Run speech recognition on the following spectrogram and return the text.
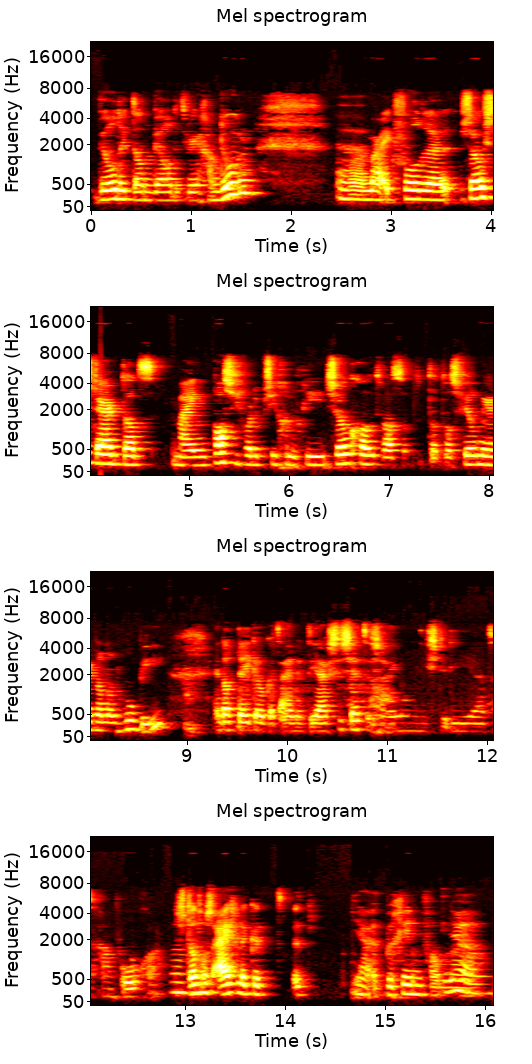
wilde ik dan wel dit weer gaan doen? Eh, maar ik voelde zo sterk dat mijn passie voor de psychologie zo groot was, dat, dat was veel meer dan een hobby. En dat bleek ook uiteindelijk de juiste zet te zijn om die studie eh, te gaan volgen. Dus Mhm. dat was eigenlijk het, het, ja, het begin van... eh, Ja.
